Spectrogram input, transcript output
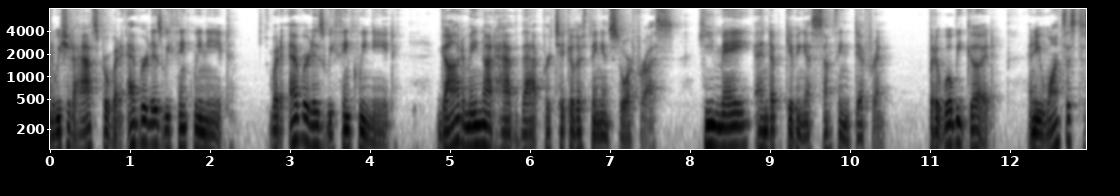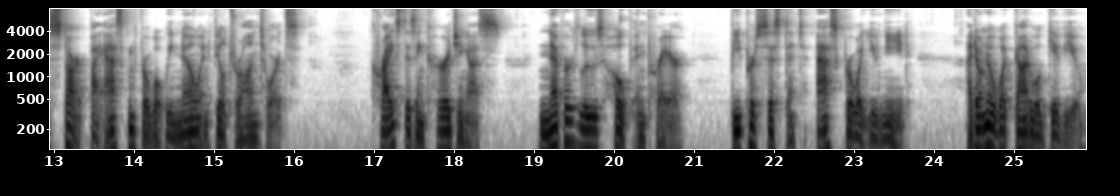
And we should ask for whatever it is we think we need. Whatever it is we think we need, God may not have that particular thing in store for us. He may end up giving us something different, but it will be good. And He wants us to start by asking for what we know and feel drawn towards. Christ is encouraging us. Never lose hope in prayer. Be persistent. Ask for what you need. I don't know what God will give you,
